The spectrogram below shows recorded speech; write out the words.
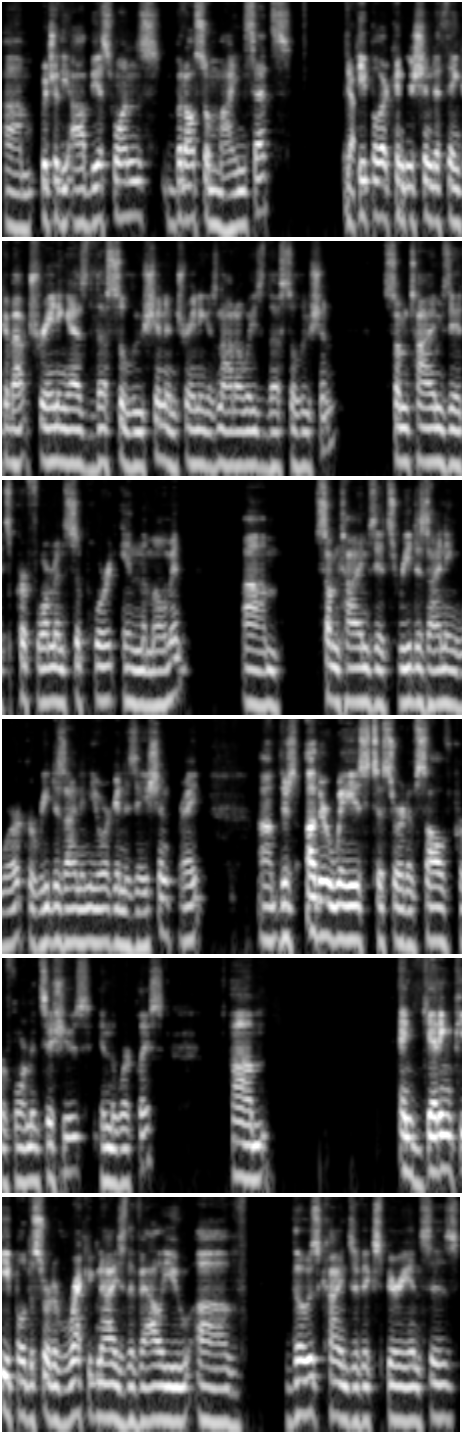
um, which are the obvious ones, but also mindsets. Yep. People are conditioned to think about training as the solution, and training is not always the solution. Sometimes it's performance support in the moment. Um, sometimes it's redesigning work or redesigning the organization, right? Um, there's other ways to sort of solve performance issues in the workplace. Um, and getting people to sort of recognize the value of those kinds of experiences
